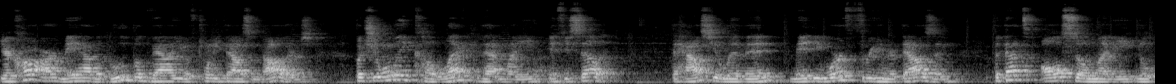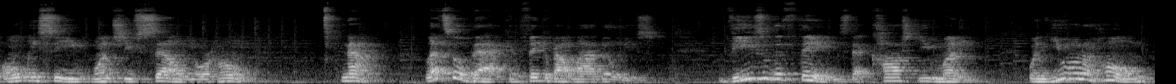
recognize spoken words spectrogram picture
Your car may have a blue book value of $20,000, but you only collect that money if you sell it. The house you live in may be worth 300,000, but that's also money you'll only see once you sell your home. Now, let's go back and think about liabilities. These are the things that cost you money. When you own a home,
